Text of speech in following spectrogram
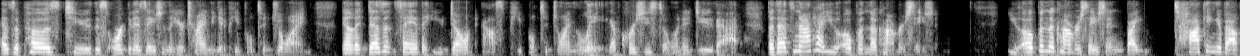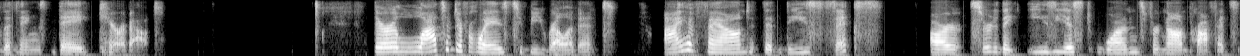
as opposed to this organization that you're trying to get people to join. Now that doesn't say that you don't ask people to join the league. Of course you still want to do that, but that's not how you open the conversation. You open the conversation by talking about the things they care about. There are lots of different ways to be relevant. I have found that these six are sort of the easiest ones for nonprofits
